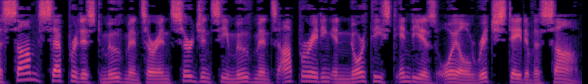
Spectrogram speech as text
Assam separatist movements are insurgency movements operating in northeast India's oil-rich state of Assam.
